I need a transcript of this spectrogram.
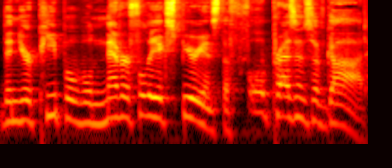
then your people will never fully experience the full presence of God.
